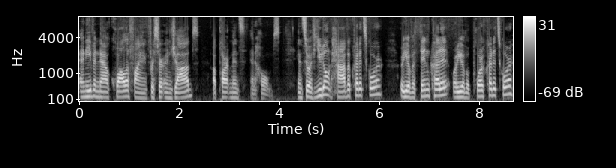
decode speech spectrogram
and even now qualifying for certain jobs, apartments, and homes. And so if you don't have a credit score, or you have a thin credit, or you have a poor credit score,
